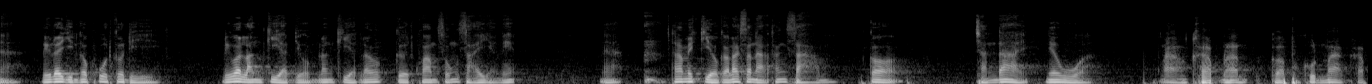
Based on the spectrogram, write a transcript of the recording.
นะหรือได้ยินเขาพูดก็ดี หรือว่ารังเกียจโยมรังเกียจแล้วเกิดความสงสัยอย่างนี้นะถ้าไม่เกี่ยวกับลักษณะทั้งสามก็ฉันได้เนื้อวัวอ้าวครับนั้นขอบคุณมากครับ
